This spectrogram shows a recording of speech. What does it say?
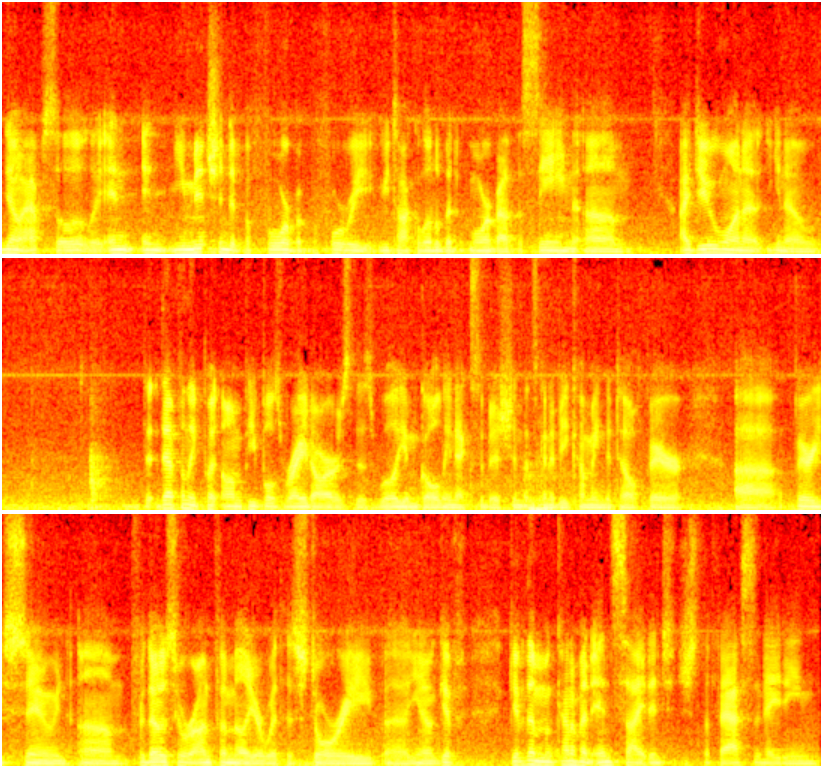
no, absolutely. And and you mentioned it before, but before we, we talk a little bit more about the scene, um, I do want to, you know, th- definitely put on people's radars this William Golding exhibition that's going to be coming to Telfair uh, very soon. Um, for those who are unfamiliar with his story, uh, you know, give give them kind of an insight into just the fascinating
